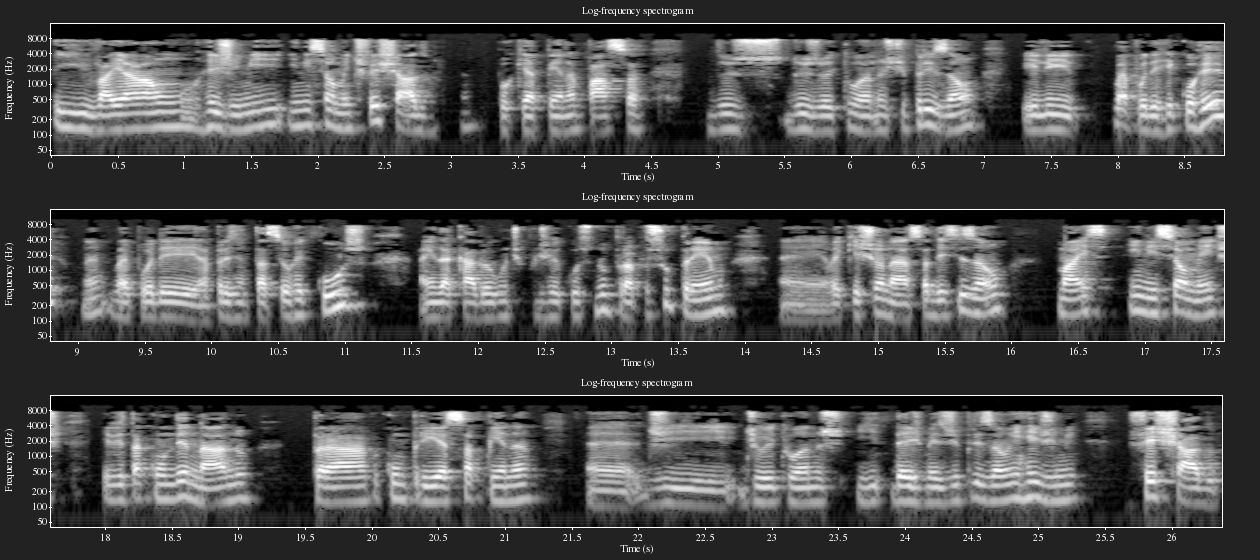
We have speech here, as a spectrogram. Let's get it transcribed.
e vai a um regime inicialmente fechado, né? porque a pena passa dos, dos 8 anos de prisão. Ele vai poder recorrer, né, vai poder apresentar seu recurso, ainda cabe algum tipo de recurso no próprio Supremo, é, vai questionar essa decisão, mas inicialmente ele está condenado para cumprir essa pena é, de, 8 anos e 10 meses de prisão em regime fechado.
